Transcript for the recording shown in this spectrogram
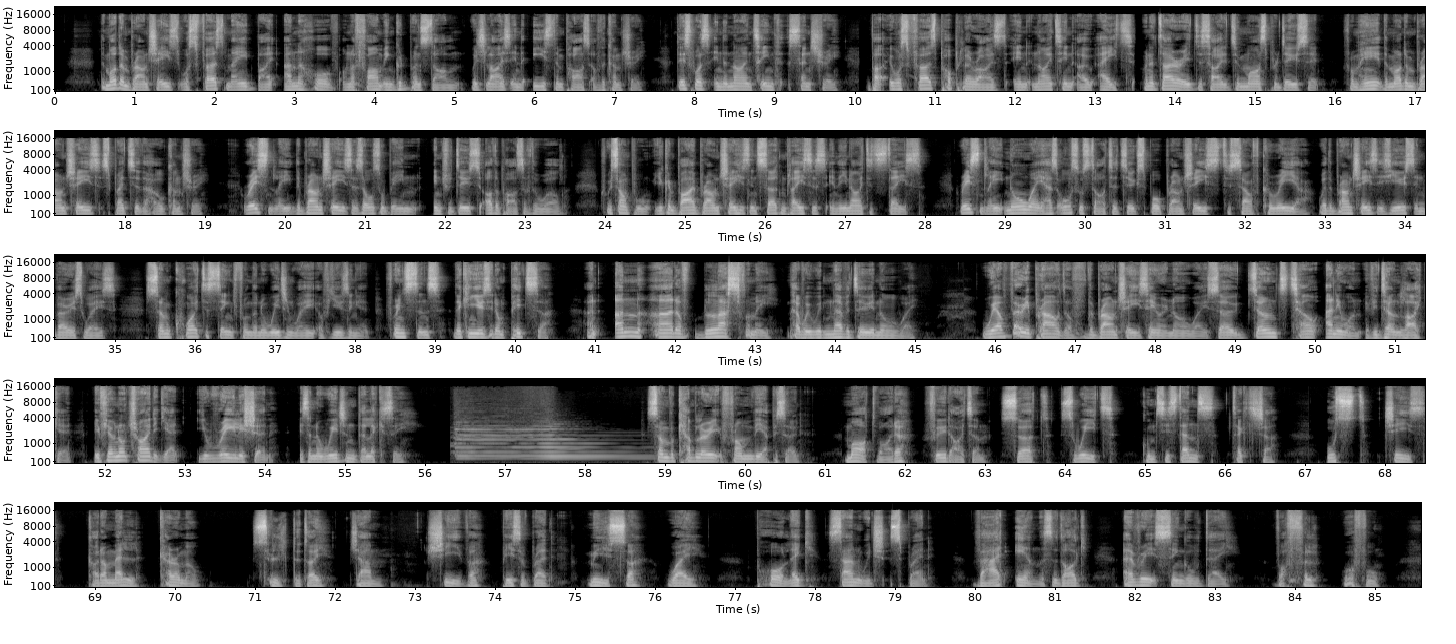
The modern brown cheese was first made by Anne Hov on a farm in Gudbrandsdalen, which lies in the eastern part of the country. This was in the 19th century, but it was first popularized in 1908 when a dairy decided to mass produce it. From here, the modern brown cheese spread to the whole country. Recently, the brown cheese has also been introduced to other parts of the world. For example, you can buy brown cheese in certain places in the United States. Recently, Norway has also started to export brown cheese to South Korea, where the brown cheese is used in various ways, some quite distinct from the Norwegian way of using it. For instance, they can use it on pizza, an unheard of blasphemy that we would never do in Norway. We are very proud of the brown cheese here in Norway, so don't tell anyone if you don't like it. If you have not tried it yet, you really should. It's a Norwegian delicacy. Some vocabulary from the episode. Matvare, food item, søt, sweet, konsistens, texture, ost, cheese, karamell, caramel, syltetøy, jam, skive, piece of bread, myse, whey, pålegg, sandwich spread, hver eneste dag, every single day, vaffel, waffle,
